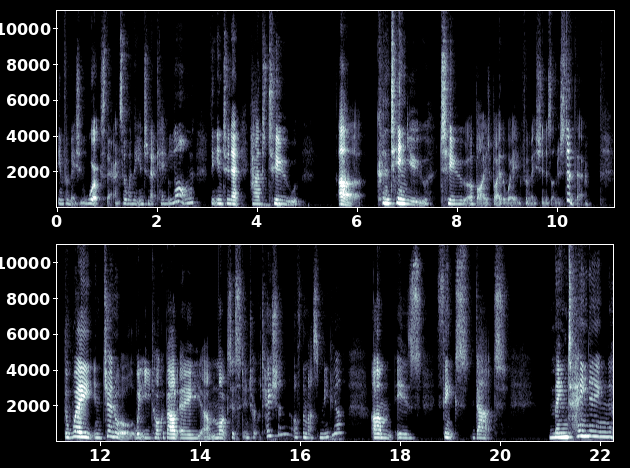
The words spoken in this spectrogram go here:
information works there. And so when the internet came along, the internet had to uh, continue to abide by the way information is understood there the way in general you talk about a um, marxist interpretation of the mass media um, is thinks that maintaining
